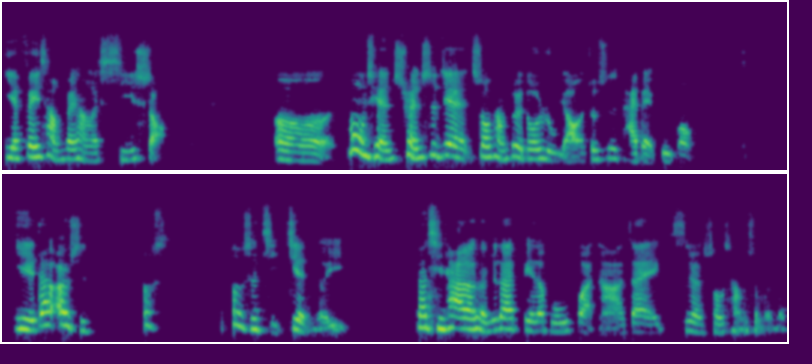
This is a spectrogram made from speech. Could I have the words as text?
也非常非常的稀少。呃，目前全世界收藏最多汝窑就是台北故宫，也大概二十二十二十几件而已。那其他的可能就在别的博物馆啊，在私人收藏什么的。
